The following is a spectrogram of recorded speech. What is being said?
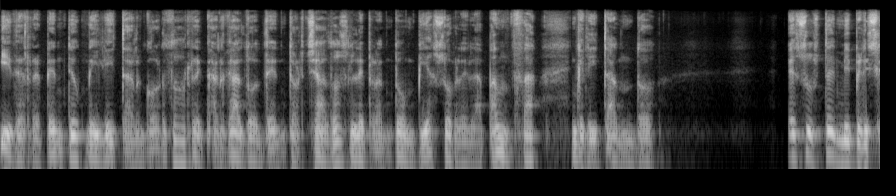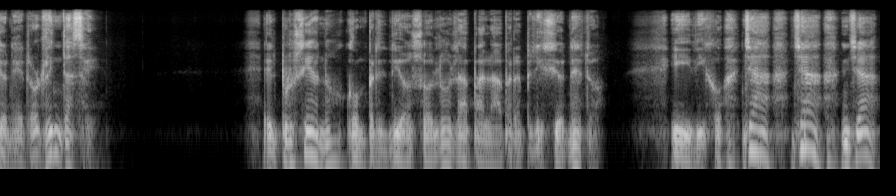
Y de repente un militar gordo recargado de entorchados le plantó un pie sobre la panza, gritando «¡Es usted mi prisionero, ríndase!». El prusiano comprendió solo la palabra prisionero, y dijo «¡Ya, ya, ya!».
